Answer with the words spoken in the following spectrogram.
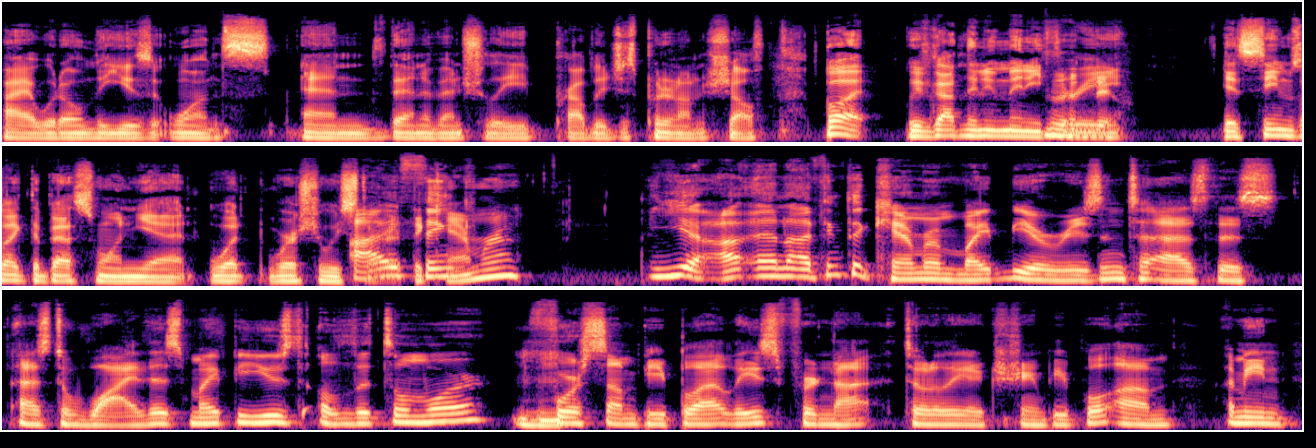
I would only use it once and then eventually probably just put it on a shelf. But we've got the new Mini 3. new- It seems like the best one yet. What, where should we start? I the think- camera? Yeah, and I think the camera might be a reason to ask this as to why this might be used a little more for some people at least, for not totally extreme people. Um, I mean,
